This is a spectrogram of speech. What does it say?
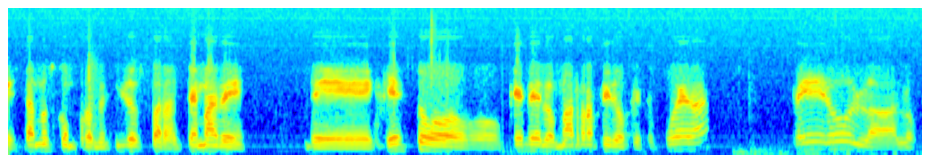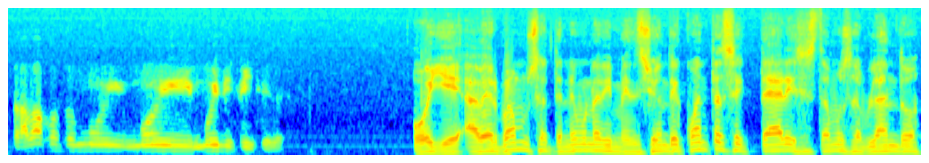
estamos comprometidos para el tema de, que esto quede lo más rápido que se pueda, pero los trabajos son muy, muy, muy difíciles. Oye, a ver, vamos a tener una dimensión de cuántas hectáreas estamos hablando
